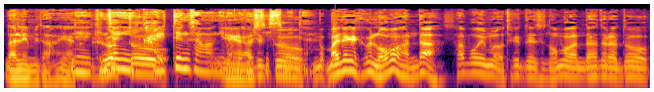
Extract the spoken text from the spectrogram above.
난립니다. 예. 네, 굉장히 갈등 상황이라고 볼수 아직도 있습니다. 만약에 그걸 넘어간다. 사보임을 어떻게든 해서 넘어간다 하더라도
